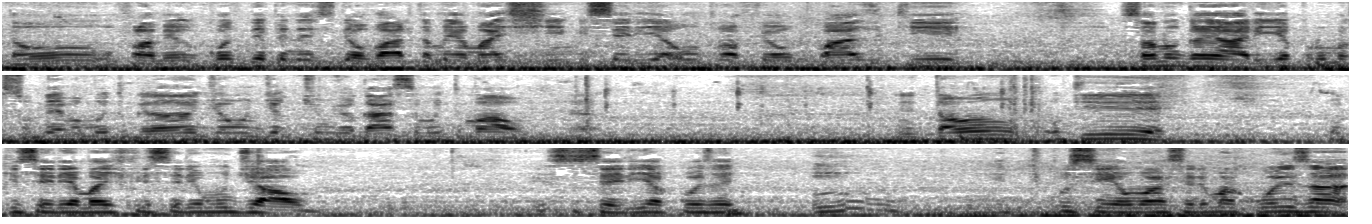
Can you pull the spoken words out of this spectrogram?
Então o Flamengo, quanto Independente Del Valle, também é mais time, seria um troféu quase que só não ganharia por uma soberba muito grande ou um dia que o time jogasse muito mal. Né? Então o que, o que seria mais difícil seria o Mundial. Isso seria coisa in, tipo assim, uma, seria uma coisa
